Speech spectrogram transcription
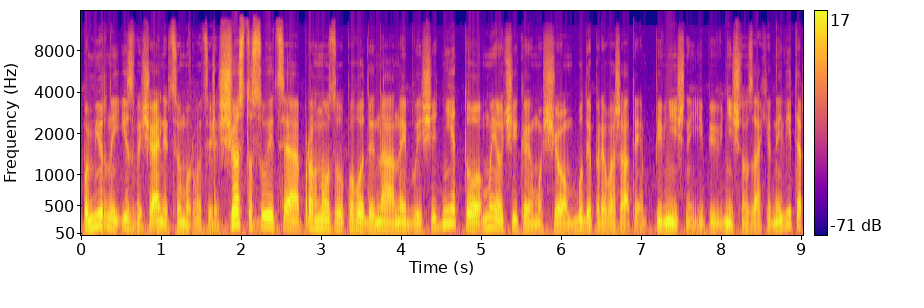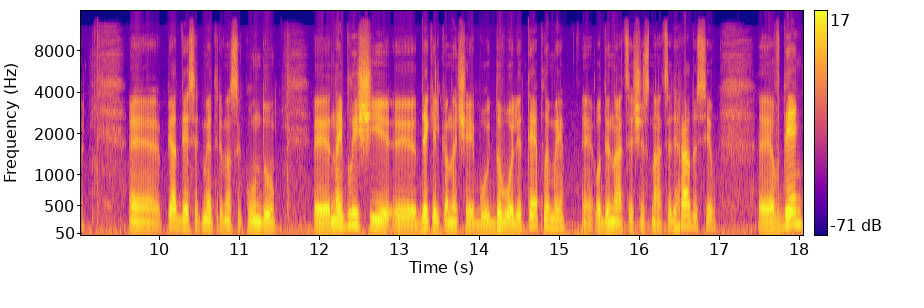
помірний і звичайний в цьому році. Що стосується прогнозу погоди на найближчі дні, то ми очікуємо, що буде переважати північний і північно-західний вітер е, 5-10 метрів на секунду. Е, Найближчі е, декілька ночей будуть доволі теплими, е, 11-16 градусів. Е, В день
